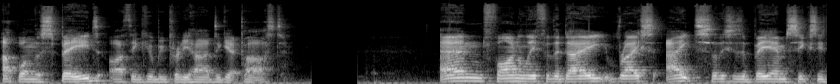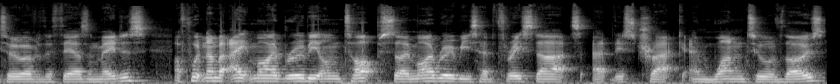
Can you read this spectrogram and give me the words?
up on the speed, I think he'll be pretty hard to get past. And finally for the day, race 8. So this is a BM62 over the 1000 metres. I've put number 8, My Ruby, on top. So My Ruby's had three starts at this track and won two of those.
